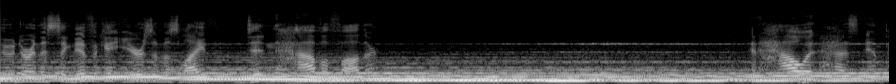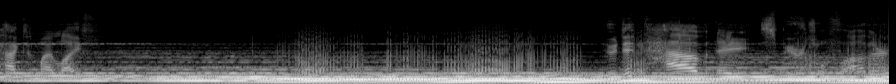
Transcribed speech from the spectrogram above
who, during the significant years of his life, didn't have a father. And how it has impacted my life. Have a spiritual father.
